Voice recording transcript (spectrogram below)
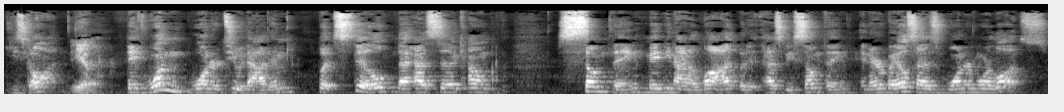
he's gone. Yep. They've won one or two without him, but still, that has to count something. Maybe not a lot, but it has to be something. And everybody else has one or more loss.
